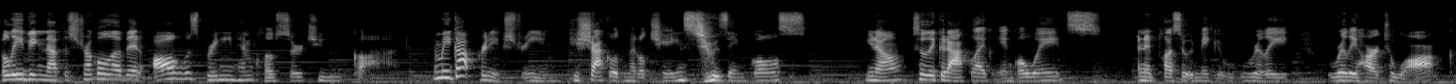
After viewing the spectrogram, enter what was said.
believing that the struggle of it all was bringing him closer to God. I mean, he got pretty extreme. He shackled metal chains to his ankles, you know, so they could act like ankle weights. And then plus, it would make it really really hard to walk.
